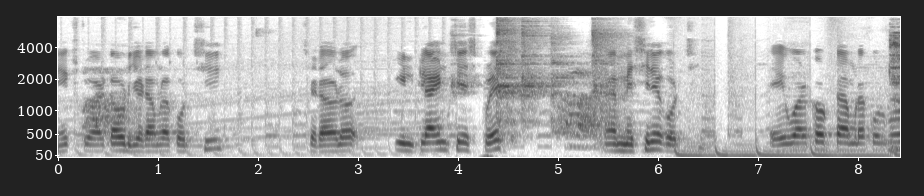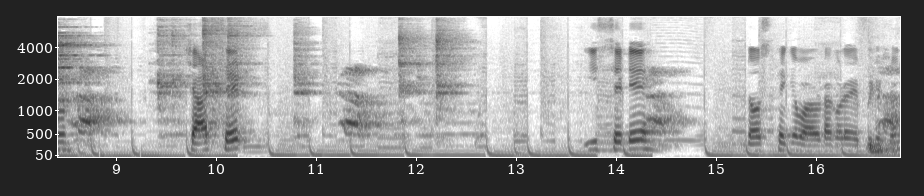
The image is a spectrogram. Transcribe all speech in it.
next workout যেটা আমরা করছি সেটা হলো ইনক্লাইন চেস্ট প্রেস মেশিনে করছি। এই ওয়ার্কআউটটা আমরা করব চার সেট ইচ সেটে দশ থেকে বারোটা করে রেপিটেশন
